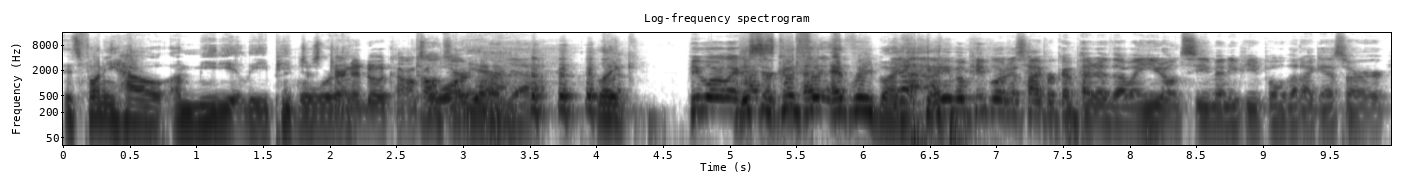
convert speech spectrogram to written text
it's funny how immediately people Just were turned like, into a console, Console war. war, Yeah. yeah. like People are like This is good for everybody. Yeah, I mean, but people are just hyper competitive that way. And you don't see many people that I guess are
